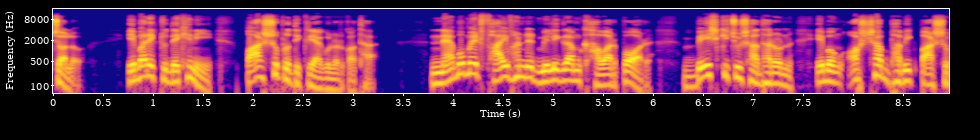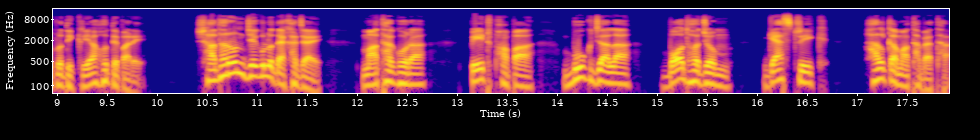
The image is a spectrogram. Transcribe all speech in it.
চলো, এবার একটু দেখে নিই পার্শ্ব প্রতিক্রিয়াগুলোর কথা। ন্যাবোমেট ফাইভ মিলিগ্রাম খাওয়ার পর বেশ কিছু সাধারণ এবং অস্বাভাবিক পার্শ্ব প্রতিক্রিয়া হতে পারে। সাধারণ যেগুলো দেখা যায়, মাথা ঘোরা, পেট ফাঁপা, বুক জ্বালা, বদহজম, গ্যাস্ট্রিক, হালকা মাথা ব্যথা।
